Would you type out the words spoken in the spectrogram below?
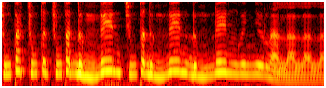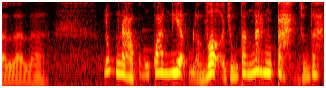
Chúng ta chúng ta chúng ta đừng nên, chúng ta đừng nên đừng nên coi như là là là là là là lúc nào cũng quan niệm là vợ chúng ta ngăn cản chúng ta.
